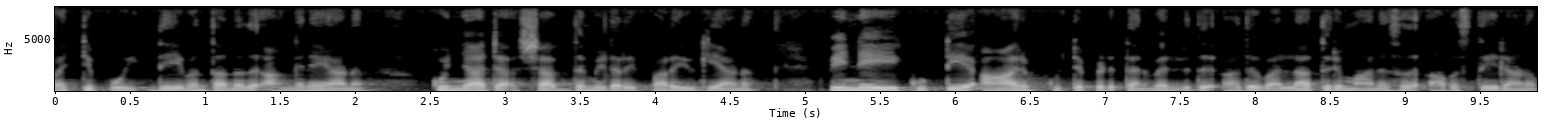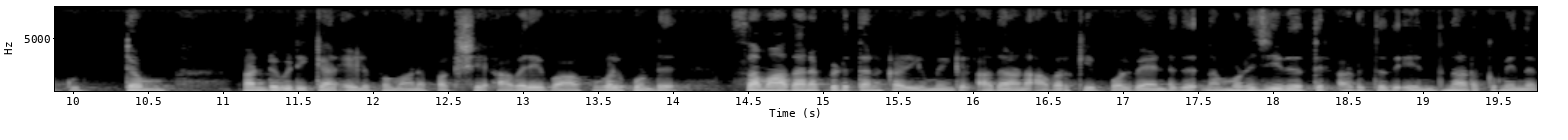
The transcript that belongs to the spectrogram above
പറ്റിപ്പോയി. ദൈവം തന്നത് അങ്ങനെയാണ്. കുഞ്ഞാറ്റ ശബ്ദമിടറി പറയുകയാണ്. പിന്നെ ഈ കുട്ടിയെ ആരും കുറ്റപ്പെടുത്താൻ വരരുത്. അത് വല്ലാത്തൊരു മാനസ അവസ്ഥയിലാണ്. കുറ്റം കണ്ടുപിടിക്കാൻ എളുപ്പമാണ്. പക്ഷേ അവരെ വാക്കുകൾ കൊണ്ട് സമാധാനപ്പെടുത്താൻ കഴിയുമെങ്കിൽ അതാണ് അവർക്ക് ഇപ്പോൾ വേണ്ടത്. നമ്മുടെ ജീവിതത്തിൽ അടുത്തത് എന്ത് നടക്കുമെന്ന്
